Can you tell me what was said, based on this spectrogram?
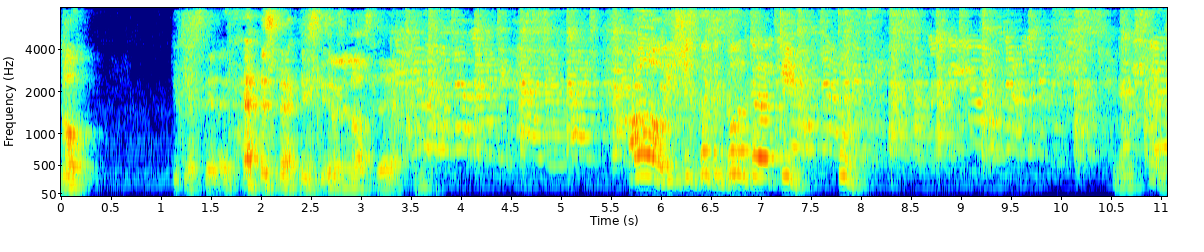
Go. You can stay like that. Sorry. Still lost there. Oh, she's got the gold uh, teeth. Tooth. You understand?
